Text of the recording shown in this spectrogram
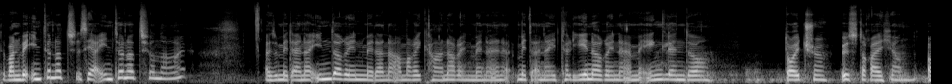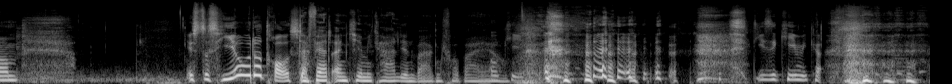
da waren wir interna sehr international. Also mit einer Inderin, mit einer Amerikanerin, mit einer, mit einer Italienerin, einem Engländer, Deutschen, Österreichern. Ähm, ist das hier oder draußen? Da fährt ein Chemikalienwagen vorbei. Ja. Okay. Diese Chemiker.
